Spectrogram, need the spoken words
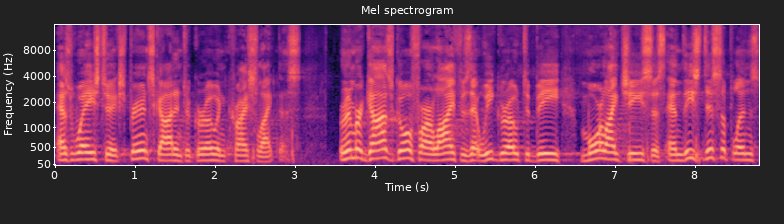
as ways to experience God and to grow in Christ likeness. Remember, God's goal for our life is that we grow to be more like Jesus, and these disciplines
